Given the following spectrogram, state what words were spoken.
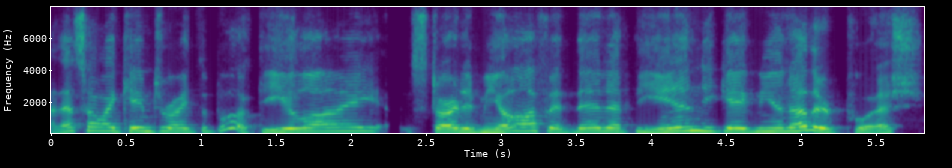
that's how I came to write the book. Eli started me off, and then at the end, he gave me another push.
